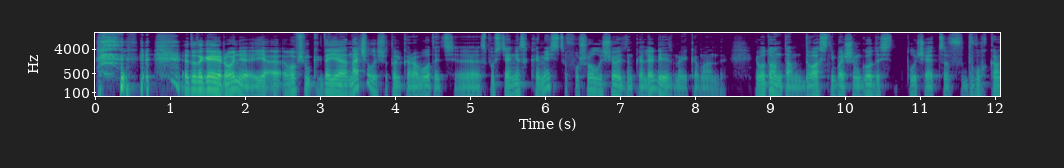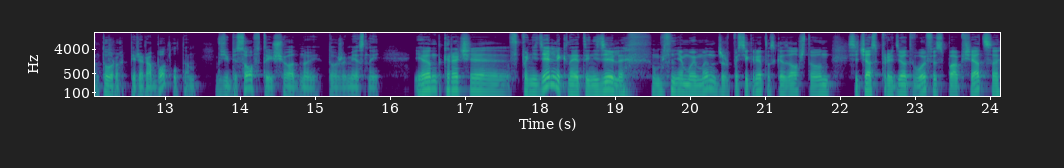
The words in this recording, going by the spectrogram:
это такая ирония. Я, э, в общем, когда я начал еще только работать, э, спустя несколько месяцев ушел еще один коллега из моей команды. И вот он там два с небольшим года, получается, в двух конторах переработал, там, в Ubisoft и еще одной, тоже местной. И он, короче, в понедельник на этой неделе мне мой менеджер по секрету сказал, что он сейчас придет в офис пообщаться,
